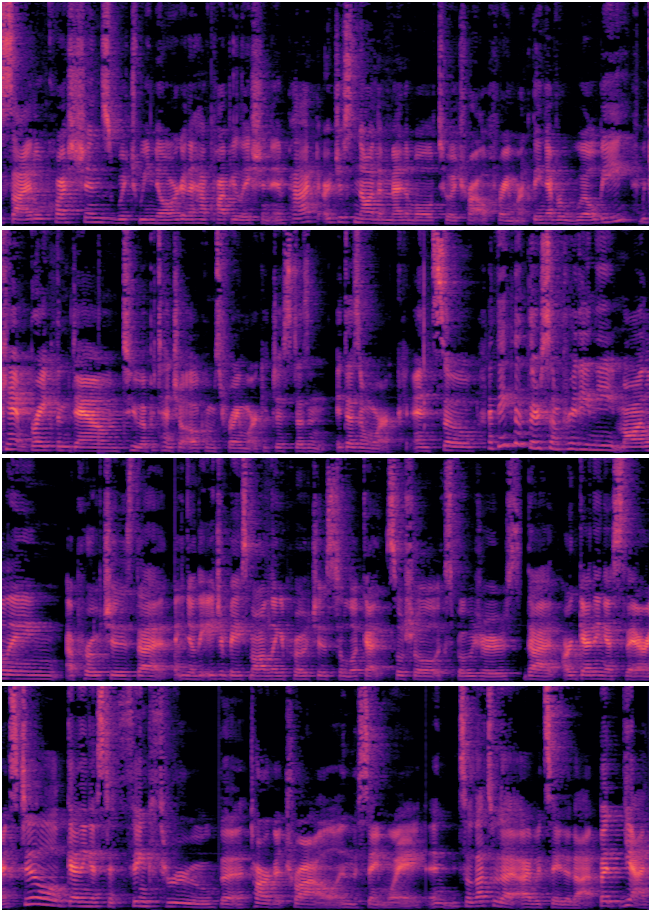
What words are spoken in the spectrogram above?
societal questions, which we know are going to have population impact, are just not amenable to a trial framework. They never will be. We can't break them down to a potential outcomes framework. It just doesn't. It doesn't work. And so I think that there's some pretty neat modeling approaches that you know the agent-based modeling approaches to look at social exposures that are getting us there and still getting us to think through the target trial in the same way. And so that's what I, would say to that. But yeah,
